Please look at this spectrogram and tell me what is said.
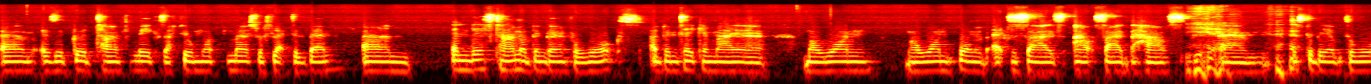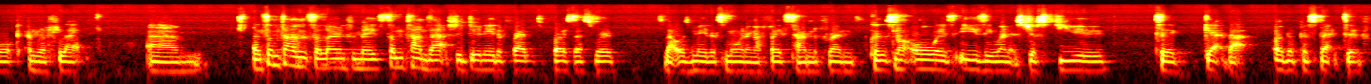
Um, is a good time for me because I feel more, most reflective then. Um, in this time, I've been going for walks. I've been taking my uh, my one my one form of exercise outside the house, yeah. um, just to be able to walk and reflect. Um, and sometimes it's alone for me. Sometimes I actually do need a friend to process with. So that was me this morning. I FaceTimed a friend because it's not always easy when it's just you to get that other perspective.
